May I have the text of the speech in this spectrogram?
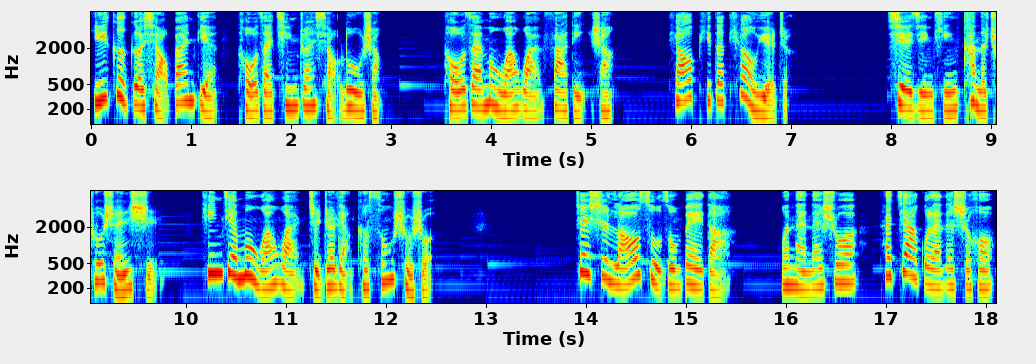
一个个小斑点投在青砖小路上。头在孟婉婉发顶上，调皮的跳跃着。谢景亭看得出神时，听见孟婉婉指着两棵松树说：“这是老祖宗辈的。我奶奶说，她嫁过来的时候，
